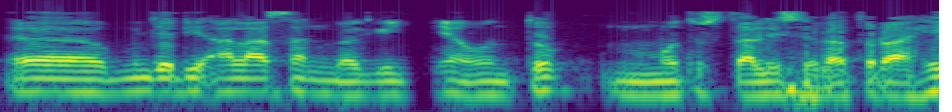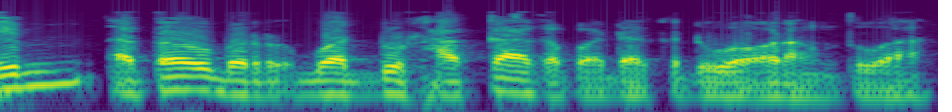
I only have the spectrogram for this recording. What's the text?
e, menjadi alasan baginya untuk memutus tali silaturahim atau berbuat durhaka kepada kedua orang tua.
